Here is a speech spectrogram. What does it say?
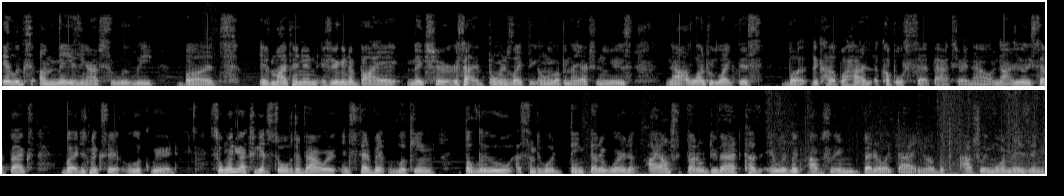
it looks amazing, absolutely. But in my opinion, if you're gonna buy it, make sure that Thorn's like the only weapon that you're actually gonna use. Now, a lot of people like this, but the couple has a couple setbacks right now. Not really setbacks, but it just makes it look weird. So when you actually get Soul of Devourer, instead of it looking blue, as some people would think that it would, I honestly thought it would do that, because it would look absolutely better like that, you know, look absolutely more amazing.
